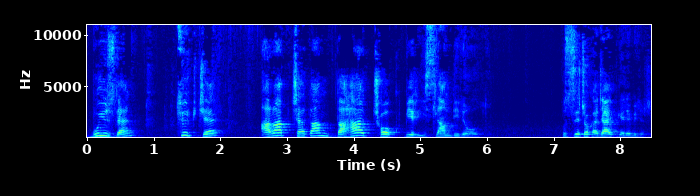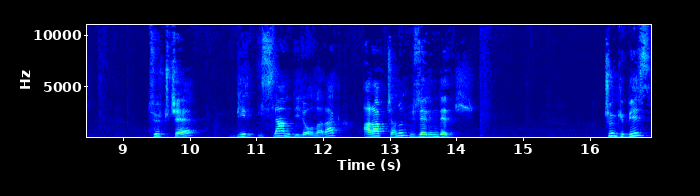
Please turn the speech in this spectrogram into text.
bu yüzden Türkçe Arapçadan daha çok bir İslam dili oldu. Bu size çok acayip gelebilir. Türkçe bir İslam dili olarak Arapçanın üzerindedir. Çünkü biz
